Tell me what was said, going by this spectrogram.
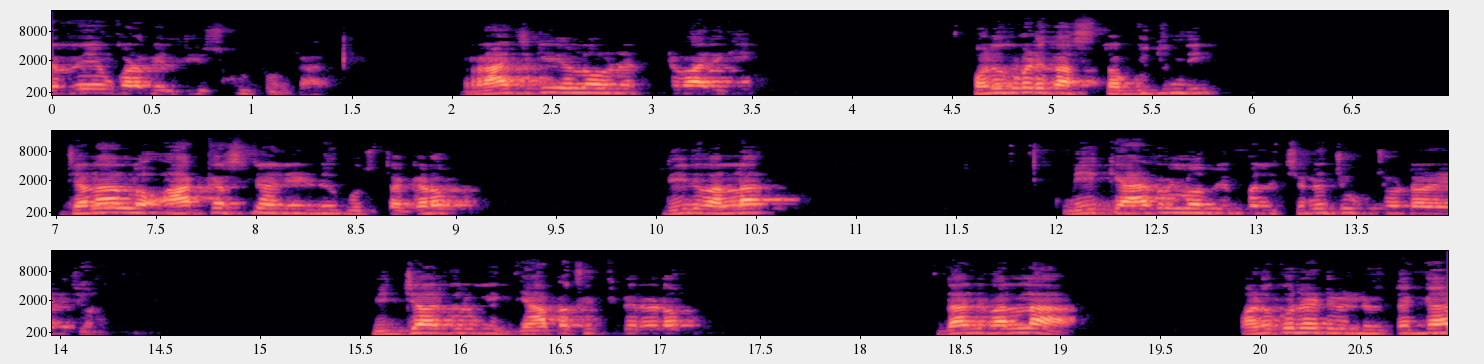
నిర్ణయం కూడా వీళ్ళు తీసుకుంటుంటారు. రాజకీయంలో ఉన్నటువంటి వారికి పలుకుబడి కాస్త తగ్గుతుంది. జనాల్లో ఆకర్షణ అనేది కొంచెం తగ్గడం దీనివల్ల మీ క్యాడర్లో మిమ్మల్ని చిన్న చూపు చూడడం అనేది జరుగుతుంది. విద్యార్థులకి జ్ఞాపక శక్తి పెరగడం దానివల్ల అనుకునేటువంటి విధంగా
